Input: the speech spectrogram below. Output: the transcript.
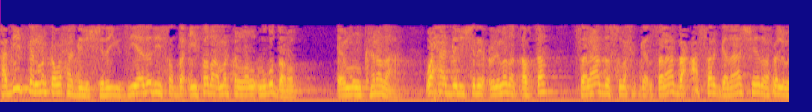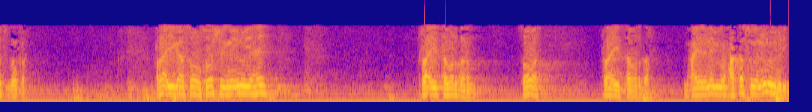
Xadiidkan marka waxaa deliishaday ziyaadadiisa daciifada marka lagu daro ee munkarada ah. Waxaa deliishaday culimmada qabta salaada casar gadaasheeda waxba lama tukan karo ra'yigaas soo sheegnay inuu yahay ra'yi tabar daran sooma ra'yi tabar daran maxaa yeele nebigu waxaa ka sugan inuu yidhi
